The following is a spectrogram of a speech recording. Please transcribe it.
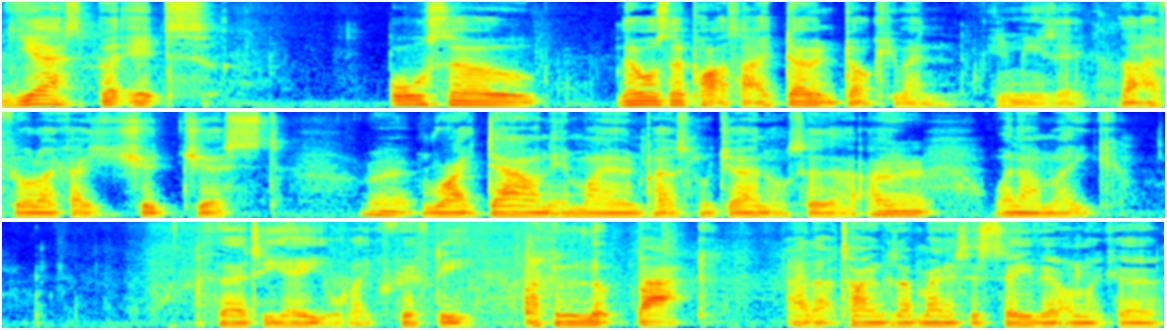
Yes, but it's also there are also parts that I don't document in music that I feel like I should just Right. write down in my own personal journal so that I Right. when I'm like 38 or like 50 I can look back at that time because I've managed to save it on like a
